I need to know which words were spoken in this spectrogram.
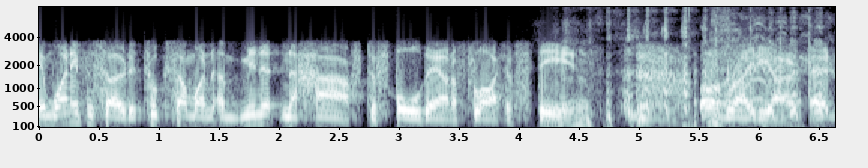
in one episode, it took someone a minute and a half to fall down a flight of stairs on radio, and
